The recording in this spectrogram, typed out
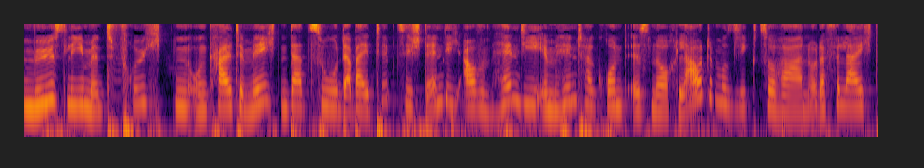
Müsli mit Früchten und kalte Milch dazu. Dabei tippt sie ständig auf dem Handy. Im Hintergrund ist noch laute Musik zu hören oder vielleicht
